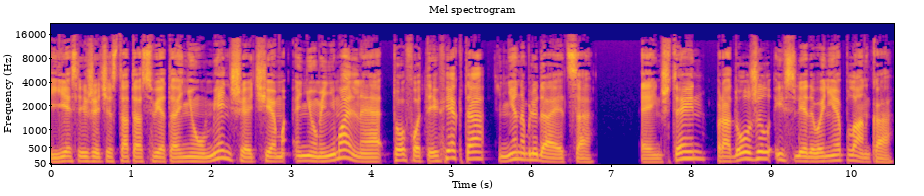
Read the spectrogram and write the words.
Если же частота света ню меньше, чем ню минимальная, то фотоэффекта не наблюдается. Эйнштейн продолжил исследование Планка.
